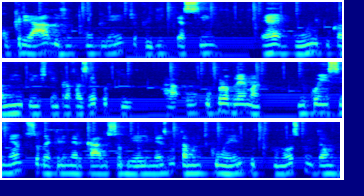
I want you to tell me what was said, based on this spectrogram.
co-criado junto com o cliente, acredito que assim é o único caminho que a gente tem para fazer, porque a, o, o, problema e o conhecimento sobre aquele mercado, sobre ele mesmo, está muito com ele do conosco, então,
